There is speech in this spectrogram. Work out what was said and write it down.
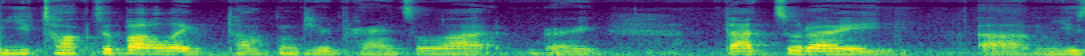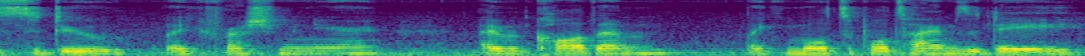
you talked about like talking to your parents a lot, right? That's what I um, used to do like freshman year. I would call them like multiple times a day.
